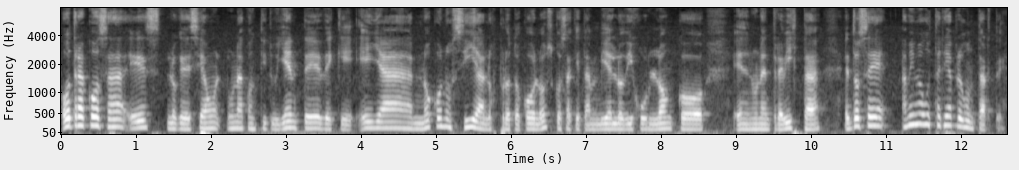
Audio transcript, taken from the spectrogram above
Otra cosa es lo que decía una constituyente de que ella no conocía los protocolos, cosa que también lo dijo un lonco en una entrevista. Entonces, a mí me gustaría preguntarte,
